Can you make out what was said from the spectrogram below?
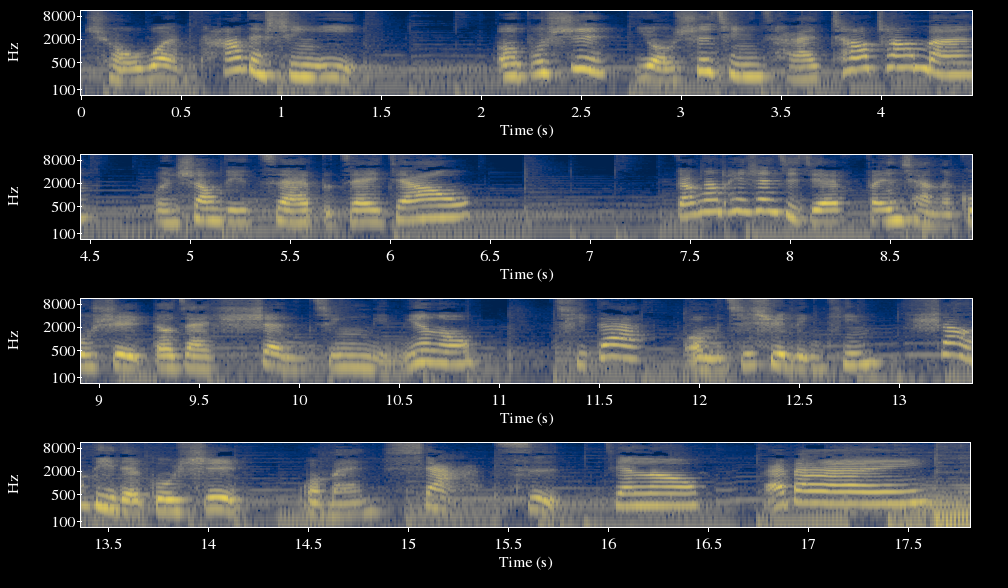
求问他的心意，而不是有事情才来敲敲门问上帝在不在家哦。刚刚佩珊姐姐分享的故事都在圣经里面哦。期待我们继续聆听上帝的故事，我们下次见喽，拜拜。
